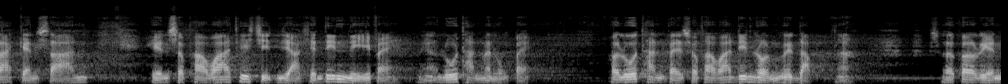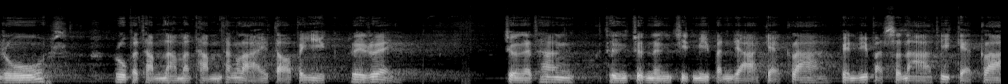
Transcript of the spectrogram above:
ระแก่นสาร เห็นสภาวะที่จิตอยากจะดิ้นหนีไปนะรู้ทันมันลงไปพอรู้ทันไปสภาวะดิ้นรนก็ดับนะแล้วก็เรียนรู้รูปธรรมนามธรรมทั้งหลายต่อไปอีกเรื่อยๆจนกระทั่งถึงจุดหนึ่งจิตมีปัญญาแก่กล้า เป็นวิปัสสนาที่แก่กล้า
